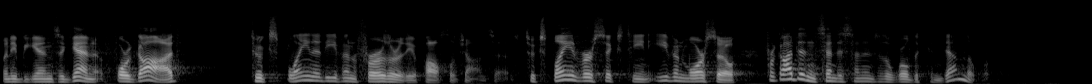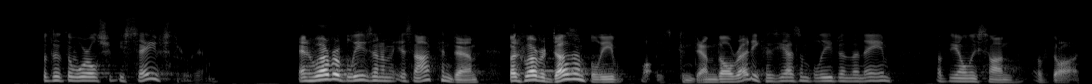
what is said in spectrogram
when he begins again, for God, to explain it even further, the Apostle John says. To explain verse 16 even more so, for God didn't send his Son into the world to condemn the world, but that the world should be saved through him. And whoever believes in him is not condemned, but whoever doesn't believe, well, he's condemned already because he hasn't believed in the name of the only Son of God.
